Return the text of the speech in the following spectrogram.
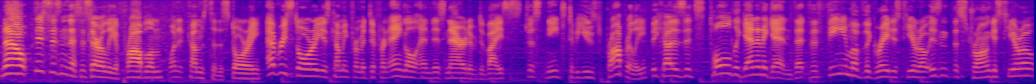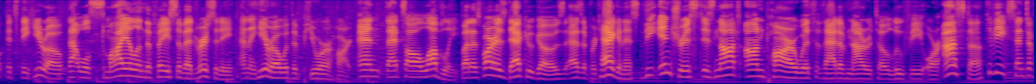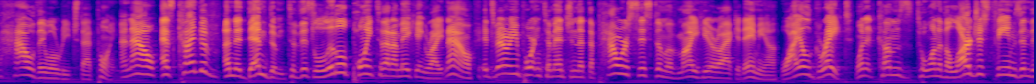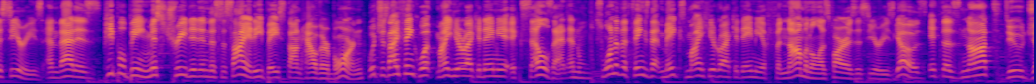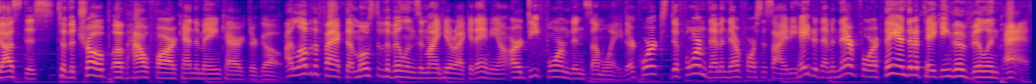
Now, this isn't necessarily a problem when it comes to the story. Every story is coming from a different angle and this narrative device just needs to be used properly because it's told again and again that the theme of the greatest hero isn't the strongest hero, it's the hero that will smile in the face of adversity and a hero with a pure heart. And that's all lovely. But as far as Deku goes, as a protagonist, the interest is not on par with that of Naruto, Luffy, or Asta to the extent of how they will reach that point. And now, as kind of an addendum to this little point that I'm making right now, it's very important to mention that the power system of My Hero Academia, while great when it comes to one of the largest themes in the series, and that is people being mistreated in the society based on how they're born, which is, I think, what My Hero Academia excels at, and it's one of the things that makes My Hero Academia phenomenal as far as the series goes. It does not do justice to the trope of how far can the main character go. I love the fact that most of the villains in My Hero Academia are deformed in some way. Their quirks deformed them, and therefore society hated them, and therefore they ended up taking the villain path.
